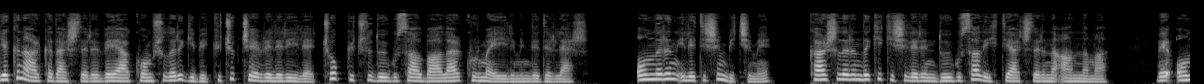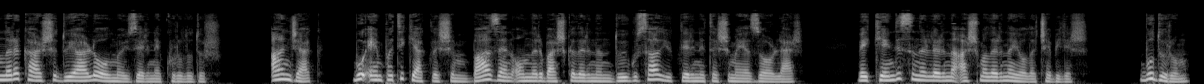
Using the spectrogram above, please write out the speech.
yakın arkadaşları veya komşuları gibi küçük çevreleriyle çok güçlü duygusal bağlar kurma eğilimindedirler. Onların iletişim biçimi, karşılarındaki kişilerin duygusal ihtiyaçlarını anlama ve onlara karşı duyarlı olma üzerine kuruludur. Ancak, bu empatik yaklaşım bazen onları başkalarının duygusal yüklerini taşımaya zorlar ve kendi sınırlarını aşmalarına yol açabilir. Bu durum,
